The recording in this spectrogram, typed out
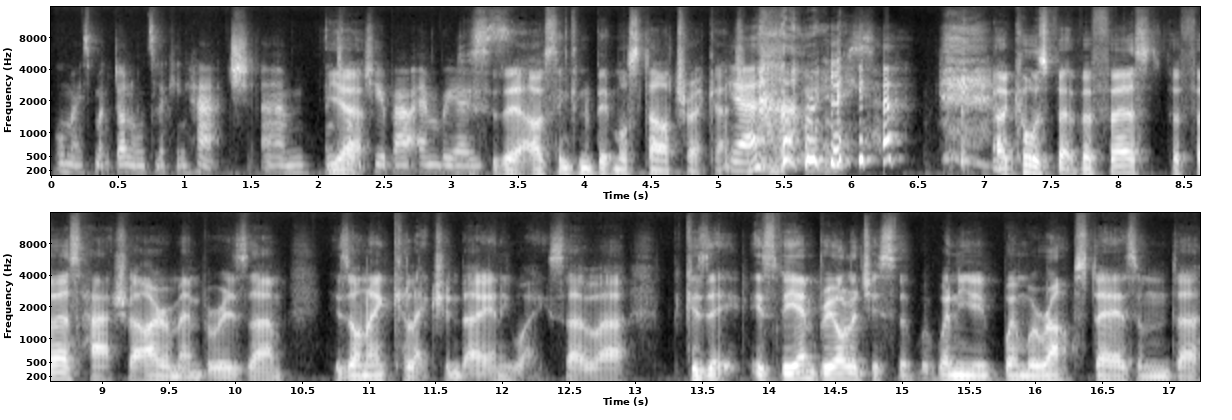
almost McDonald's looking hatch um, and Yeah. talk to you about embryos. This is it. I was thinking a bit more Star Trek actually. Yeah, of course, but the first the first hatch that I remember is um, is on egg collection day anyway. So uh, because it, it's the embryologist that when you when we're upstairs and uh,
